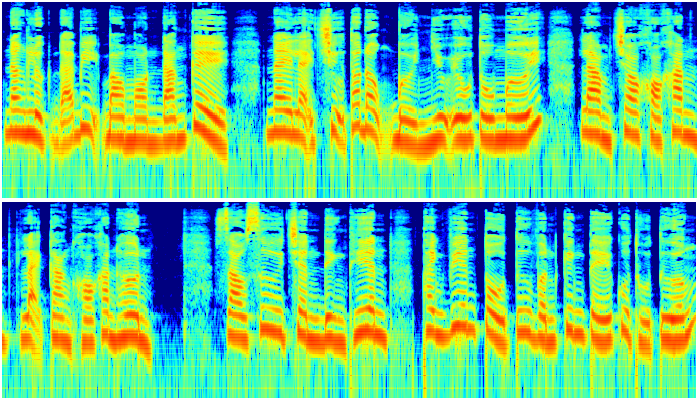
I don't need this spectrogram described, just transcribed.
Năng lực đã bị bào mòn đáng kể, nay lại chịu tác động bởi nhiều yếu tố mới, làm cho khó khăn lại càng khó khăn hơn. Giáo sư Trần Đình Thiên, thành viên Tổ tư vấn Kinh tế của Thủ tướng,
